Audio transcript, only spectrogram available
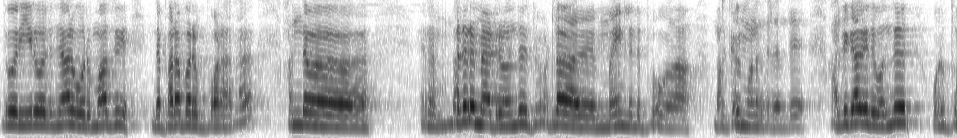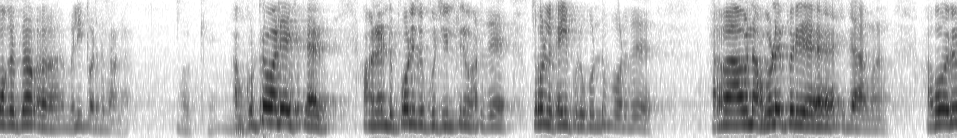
இது ஒரு இருபத்தஞ்சு நாள் ஒரு மாதத்துக்கு இந்த பரபரப்பு போனால் தான் அந்த மதுரை மேட்ரு வந்து டோட்டலாக அது மைண்ட்லேருந்து போகும். மக்கள் மனதுலேருந்து அதுக்காக இது வந்து ஒரு ஃபோக்கஸாக வெளிப்படுத்துகிறாங்க ஓகே. அவன் குற்றவாளியே கிடையாது. அவன் ரெண்டு போலீஸை பூச்சி இழுத்துன்னு வருது. தோளில் கைப்பிடி கொண்டு போகிறது அவன் அவன் அவ்வளோ பெரிய இது அவன் ஒரு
